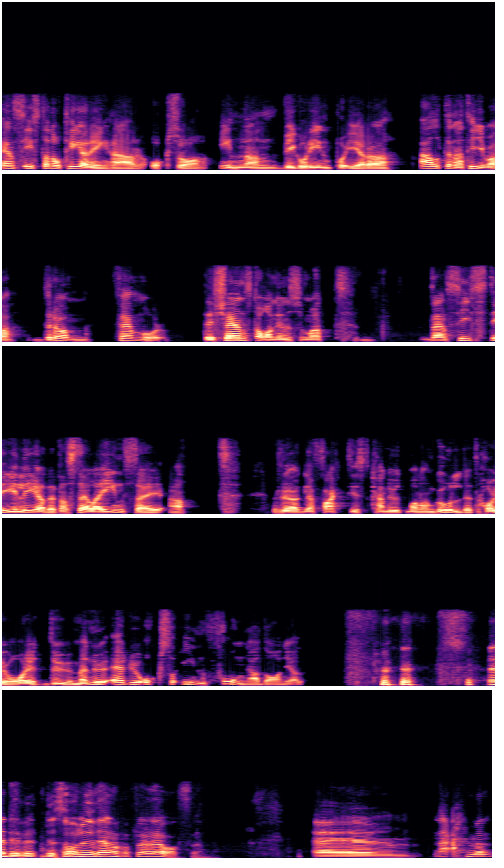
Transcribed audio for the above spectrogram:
En sista notering här också innan vi går in på era alternativa drömfemmor. Det känns Daniel som att den sista i ledet att ställa in sig att Rögle faktiskt kan utmana om guldet har ju varit du, men nu är du också infångad Daniel. det, det sa du redan för flera år sedan. Eh, nej, men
